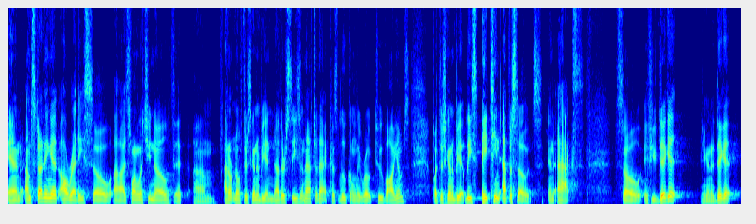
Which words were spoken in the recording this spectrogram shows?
And I'm studying it already, so uh, I just want to let you know that um, I don't know if there's going to be another season after that because Luke only wrote two volumes but there's going to be at least 18 episodes in Acts. So if you dig it, you're going to dig it.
